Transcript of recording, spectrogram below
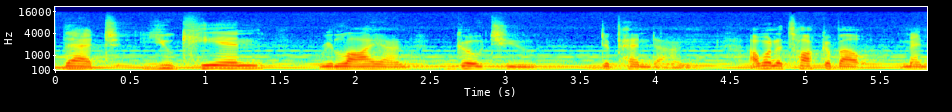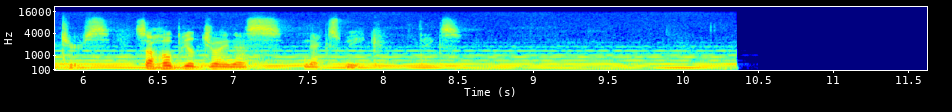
that you can rely on, go to, depend on. I want to talk about mentors. So I hope you'll join us next week.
